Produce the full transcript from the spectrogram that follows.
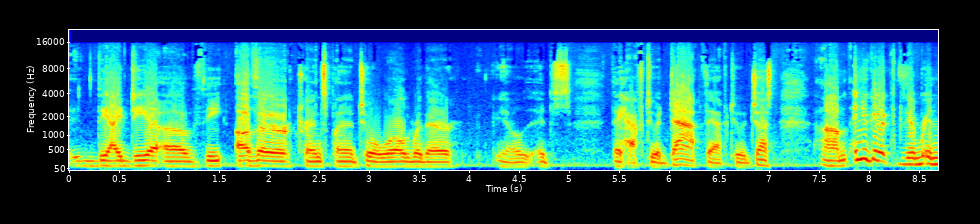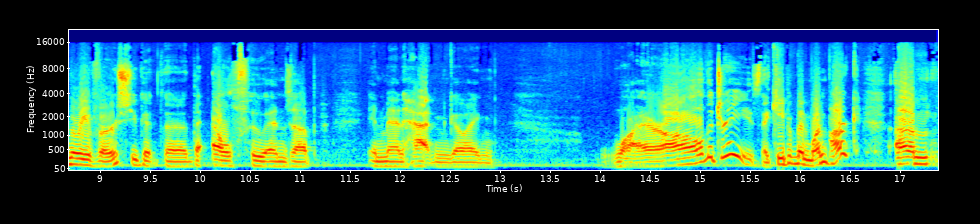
the idea of the other transplanted to a world where they're you know it's they have to adapt, they have to adjust, um, and you get it in the reverse. You get the the elf who ends up in Manhattan going why are all the trees? They keep them in one park. Um,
